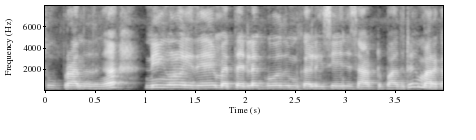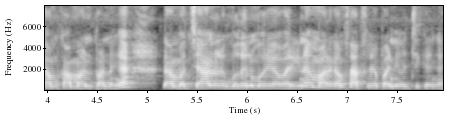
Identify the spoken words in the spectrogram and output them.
சூப்பராக இருந்ததுங்க. நீங்களும் இதே மெத்தடில் கோதுமை களி செஞ்சு சாப்பிட்டு பார்த்துட்டு மறக்காமல் கமெண்ட் பண்ணுங்கள் நம்ம சேனலுக்கு முதல் முறையாக வரீங்கன்னா மறக்காமல் சப்ஸ்கிரைப் பண்ணி வச்சுக்கோங்க.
